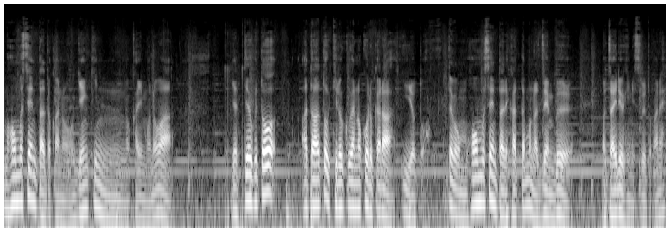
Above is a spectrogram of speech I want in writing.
まあ、ホームセンターとかの現金の買い物はやっておくと、後々記録が残るからいいよと。例えばもうホームセンターで買ったものは全部、まあ、材料費にするとかね、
